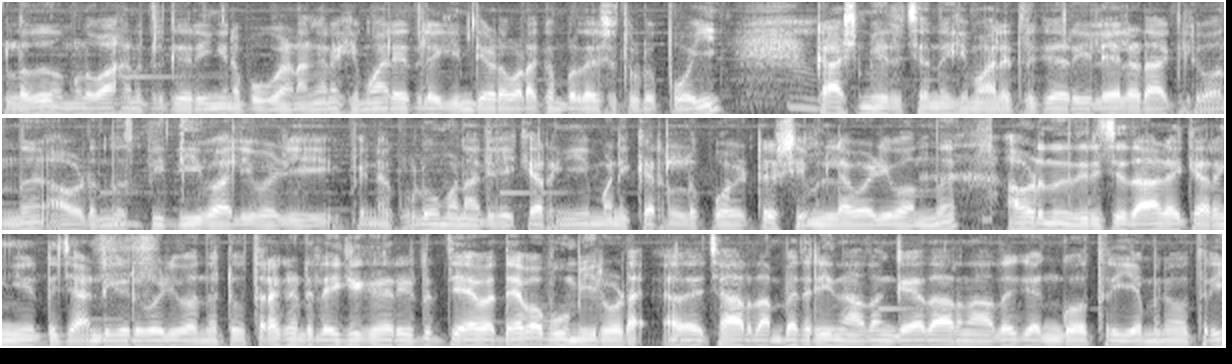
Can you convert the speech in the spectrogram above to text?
ഉള്ളത്. നമ്മൾ വാഹനത്തിൽ കയറി ഇങ്ങനെ പോവുകയാണ്. അങ്ങനെ ഹിമാലയത്തിലേക്ക് ഇന്ത്യയുടെ വടക്കൻ പ്രദേശത്തോട് പോയി. കാശ്മീരിൽ ചെന്ന് ഹിമാലയത്തിൽ കയറി ലേ ലഡാക്കിൽ വന്ന് അവിടുന്ന് സ്പിതി വാലി വഴി പിന്നെ കുളു മണാലിയിലേക്ക് ഇറങ്ങി മണിക്കരണിൽ പോയിട്ട് ഷിംല വഴി വന്ന് അവിടുന്ന് തിരിച്ച് താഴേക്ക് ഇറങ്ങിയിട്ട് ചണ്ഡീഗഡ് വഴി വന്നിട്ട് ഉത്തരാഖണ്ഡിലേക്ക് കയറിയിട്ട് ദേവ ദേവഭൂമിയിലൂടെ അതായത് ചാർ ബദ്രീനാഥം കേദാർനാഥ് ഗംഗോത്രി യമുനോത്രി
